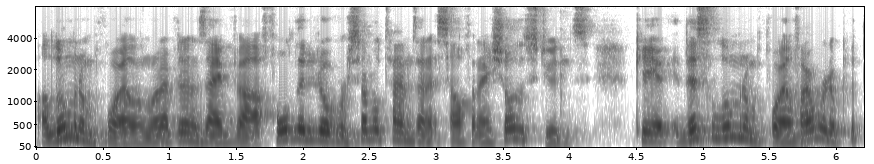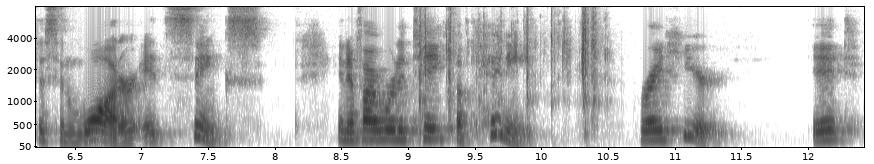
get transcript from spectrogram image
aluminum foil and what I've done is I've uh, folded it over several times on itself and I show the students, okay, this aluminum foil, if I were to put this in water, it sinks. And if I were to take a penny right here, it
